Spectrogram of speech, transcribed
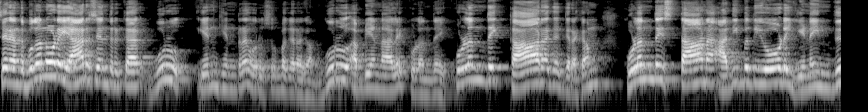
சரி அந்த புதனோட யார் சேர்ந்திருக்கார்? குரு என்கின்ற ஒரு சுபகிரகம். குரு அப்படின்னாலே குழந்தை. குழந்தை காரக கிரகம். குழந்தை ஸ்தான அதிபதியோடு இணைந்து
